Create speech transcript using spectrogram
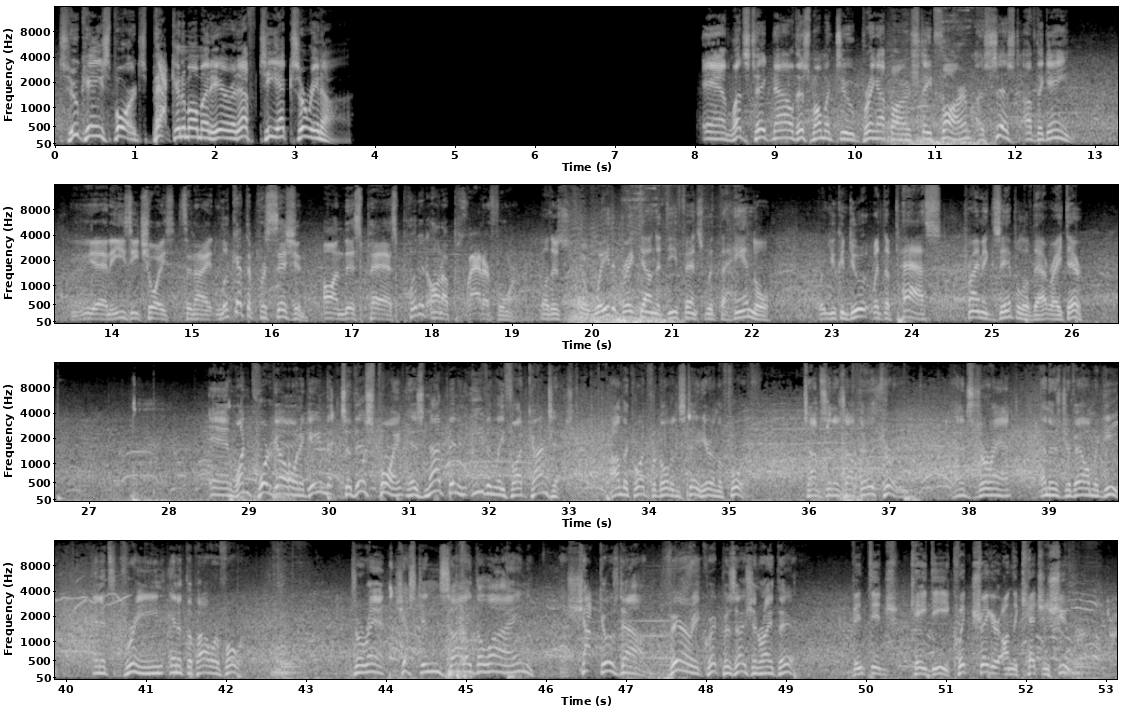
2K Sports back in a moment here at FTX Arena. And let's take now this moment to bring up our State Farm assist of the game. Yeah, an easy choice tonight. Look at the precision on this pass. Put it on a platter for him. Well, there's a way to break down the defense with the handle, but you can do it with the pass. Prime example of that right there. And one quarter go in a game that to this point has not been an evenly fought contest. On the court for Golden State here in the fourth. Thompson is out there with Curry. And it's Durant. And there's JaVale McGee. And it's Green in at the power forward. Durant just inside the line. The shot goes down. Very quick possession right there. Vintage KD. Quick trigger on the catch and shoot.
